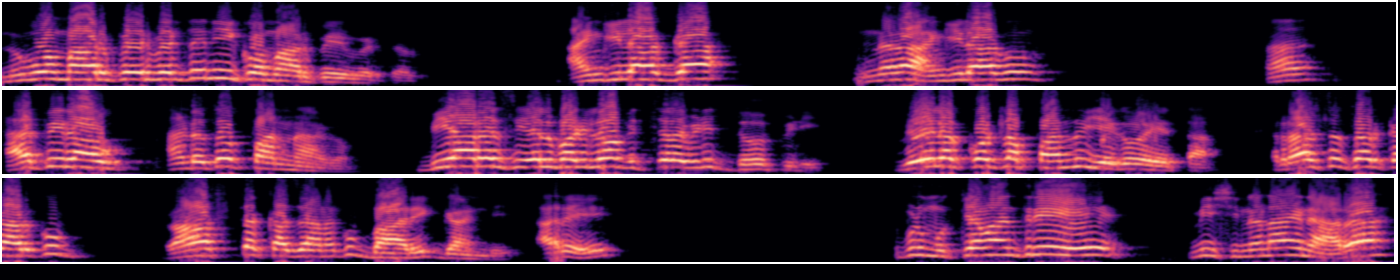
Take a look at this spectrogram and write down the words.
నువ్వో మారు పేరు పెడితే నీకో మారు పేరు పెడతాడు. అంగిలాగ్గా ఉన్నదా అంగిలాగు? ఆ? హ్యాపీరావు అండతో పన్నాగం. బీఆర్ఎస్ ఏలుబడిలో విచ్చలవిడి దోపిడి. వేల కోట్ల పన్ను ఎగవేత. రాష్ట్ర సర్కార్కు రాష్ట్ర ఖజానాకు భారీ గండి. అరే ఇప్పుడు ముఖ్యమంత్రి మీ చిన్ననాయనారా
